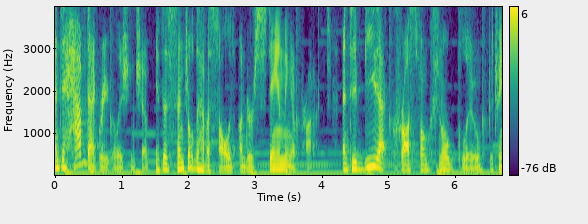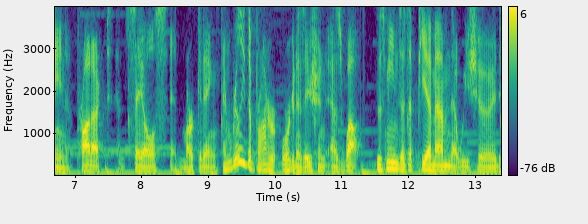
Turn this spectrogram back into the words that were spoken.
And to have that great relationship, it's essential to have a solid understanding of product and to be that cross functional glue between product and sales and marketing and really the broader organization as well. This means as a PMM that we should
